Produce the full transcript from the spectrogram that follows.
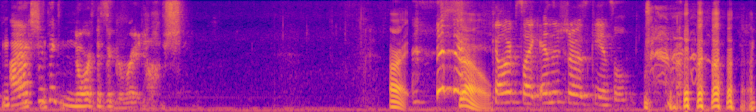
I actually think north is a great option. All right. So. Keller's like, and the show is canceled.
